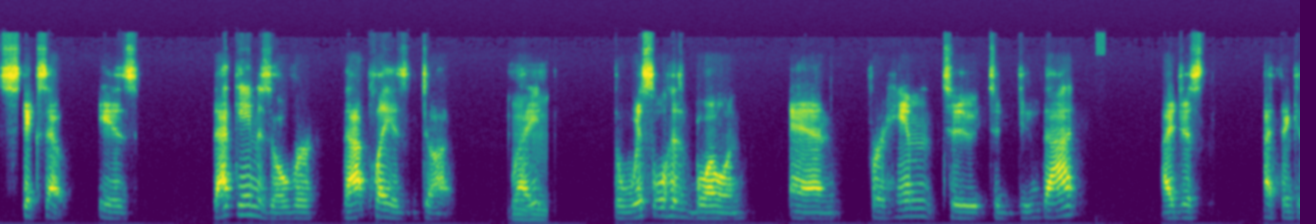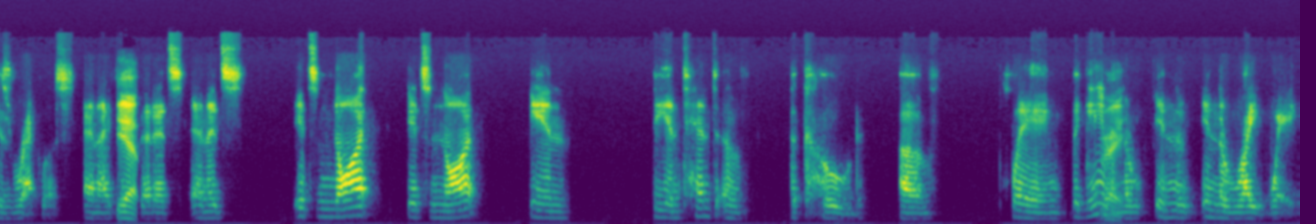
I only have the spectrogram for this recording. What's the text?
sticks out is that game is over. That play is done. Right? Mhm. The whistle has blown and for him to to do that, I just I think is reckless. And I think Yep. that it's and it's it's not it's not in the intent of the code of playing the game Right. in the in the in the right way.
